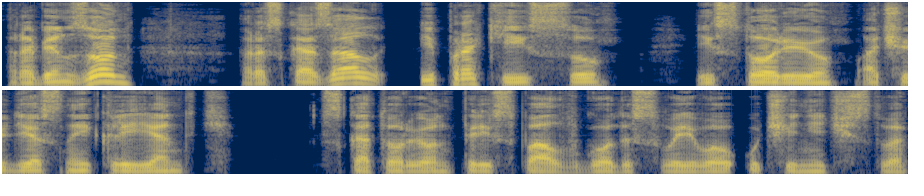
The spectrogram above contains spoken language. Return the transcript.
Робинзон рассказал и про Киссу историю о чудесной клиентке, с которой он переспал в годы своего ученичества.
